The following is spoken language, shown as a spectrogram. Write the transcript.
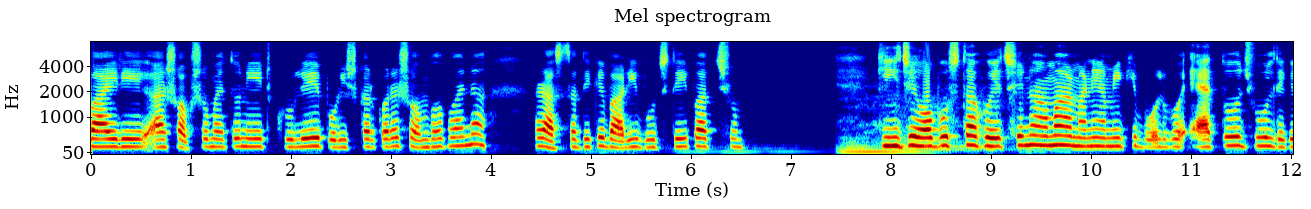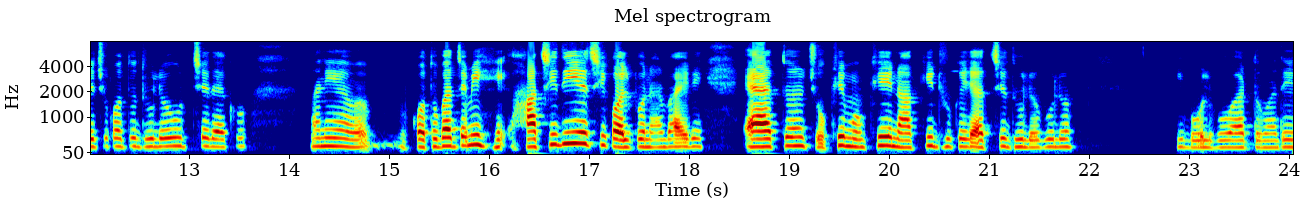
বাইরে আর সবসময় তো নেট খুলে পরিষ্কার করা সম্ভব হয় না? রাস্তার দিকে বাড়ি বুঝতেই পারছ। কি যে অবস্থা হয়েছে না আমার? মানে আমি কি বলব? এত ঝুল, দেখেছ কত ধুলো উঠছে, দেখো। মানে কতবার যে আমি হাঁচি দিয়েছি কল্পনার বাইরে। এত চোখে মুখে নাকে ঢুকে যাচ্ছে ধুলোগুলো। কি বলব আর তোমাদের?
